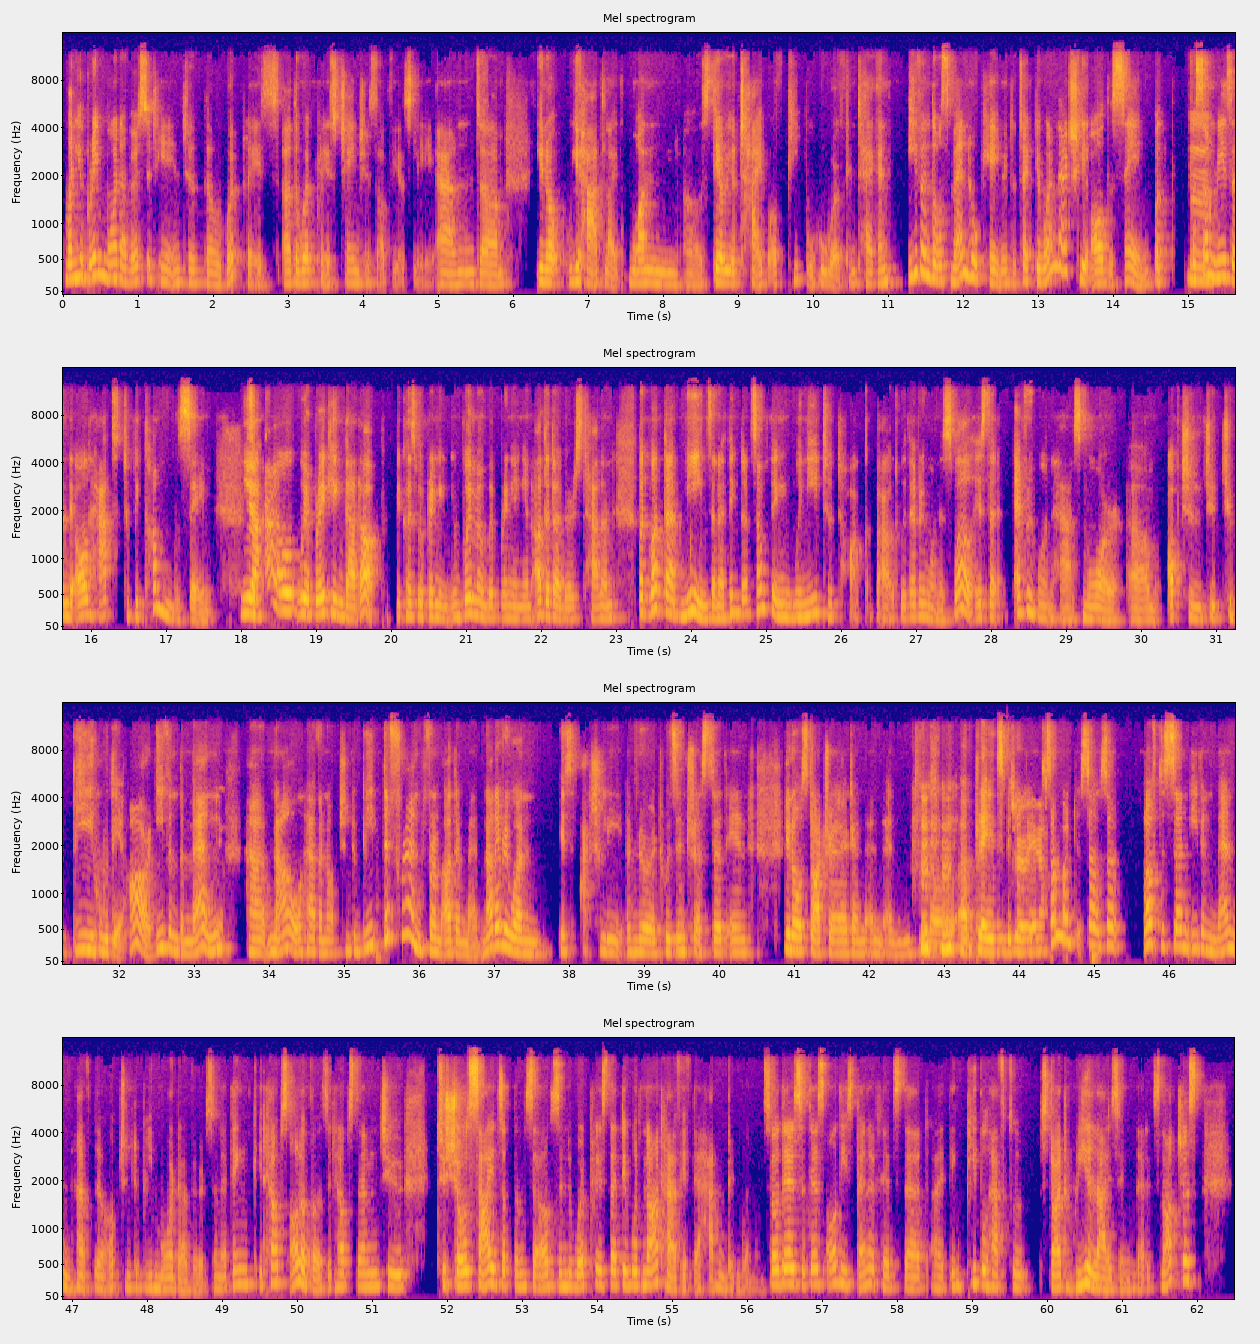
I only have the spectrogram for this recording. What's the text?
when you bring more diversity into the workplace, uh, the workplace changes obviously, and um, you know you had like one uh, stereotype of people who worked in tech, and even those men who came into tech, they weren't actually all the same, but for mm. some reason they all had to become the same. Yeah. So now we're breaking that up because we're bringing in women, we're bringing in other diverse talent. But what that means, and I think that's something we need to talk about with everyone as well, is that everyone has more um, option to, to be who they are. Even the men yeah. have, now have an option to be different from other men. Not everyone is actually a nerd who's interested in, you know, Star Trek and and and you know uh, plays video games. Yeah. Someone so so all of a sudden even men have the option to be more diverse and i think it helps all of us it helps them to to show sides of themselves in the workplace that they would not have if there hadn't been women so there's there's all these benefits that i think people have to start realizing that it's not just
